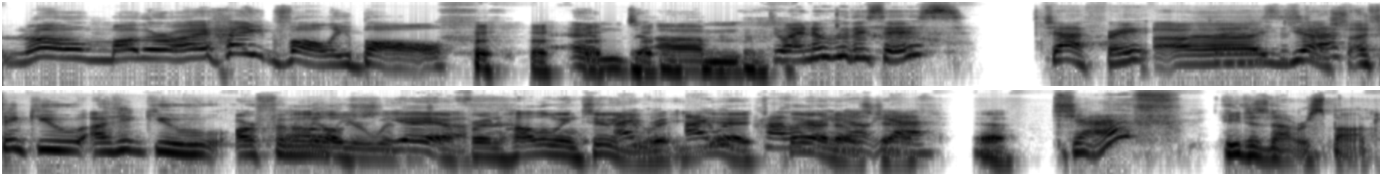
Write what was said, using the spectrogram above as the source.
"No, mother, I hate volleyball." and um, Do I know who this is? Jeff, right? Do I know uh, this yes, Jeff? I think you I think you are familiar Oh, with. yeah, yeah, Jeff. for Halloween too. You I re- would- I would yeah, probably Claire know- knows Jeff. Yeah. Jeff? He does not respond.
